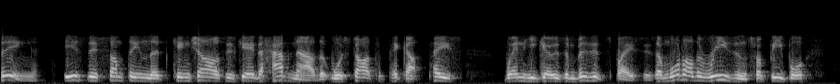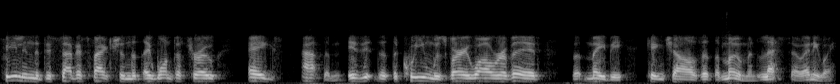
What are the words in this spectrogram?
thing? Is this something that King Charles is going to have now that will start to pick up pace when he goes and visits places? And what are the reasons for people feeling the dissatisfaction that they want to throw eggs at them? Is it that the Queen was very well revered, but maybe King Charles at the moment less so anyway?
